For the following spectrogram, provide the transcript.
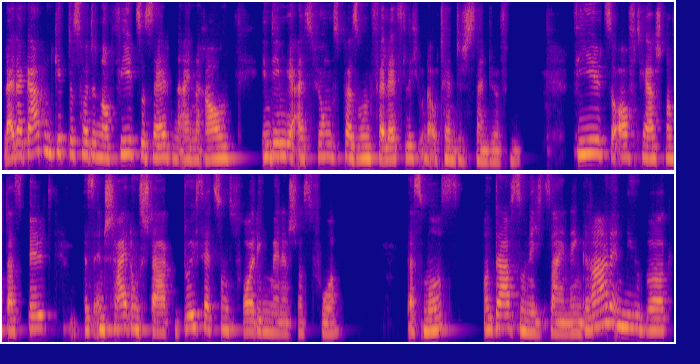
Leider gab und gibt es heute noch viel zu selten einen Raum, in dem wir als Führungsperson verletzlich und authentisch sein dürfen. Viel zu oft herrscht noch das Bild des entscheidungsstarken, durchsetzungsfreudigen Managers vor. Das muss und darf so nicht sein, denn gerade in New Work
